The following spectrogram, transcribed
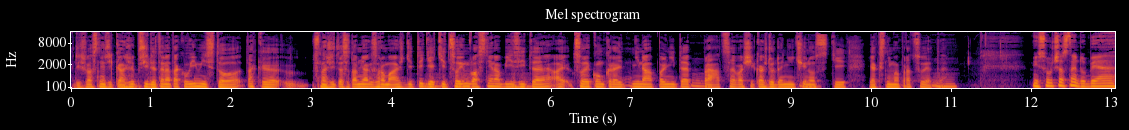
Když vlastně říká, že přijdete na takové místo, tak eh, snažíte se tam nějak zhromáždit ty děti, co jim vlastně nabízíte a co je konkrétní náplní té hmm. práce, vaší každodenní činnosti, jak s nima pracujete? My v současné době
